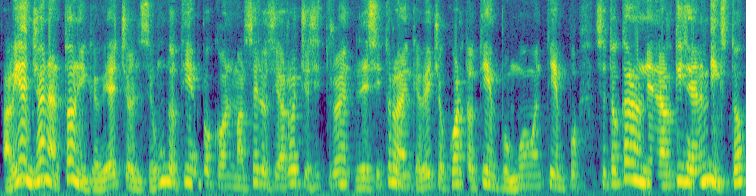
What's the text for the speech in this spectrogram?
Fabián Jan Antoni, que había hecho el segundo tiempo, con Marcelo Ciarroche de Citroën, que había hecho cuarto tiempo, un muy buen tiempo, se tocaron en la horquilla del mixto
